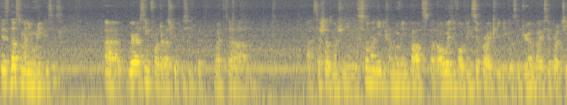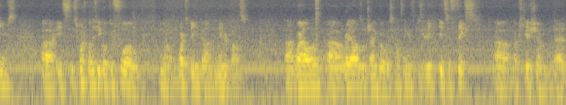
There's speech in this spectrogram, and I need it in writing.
there's not so many moving pieces. Uh, where I think for JavaScript, this is what, what uh, uh, Sacha was mentioning. There's so many different moving parts that are always evolving separately because they're driven by separate teams. Uh, it's, it's much more difficult to follow, you know, what's being done in every part. Uh, while uh, Rails or Django is kind of thing, it's basically it's a fixed uh, application that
